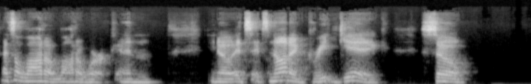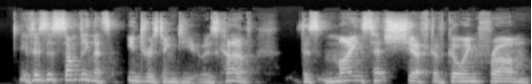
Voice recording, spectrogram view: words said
That's a lot, a lot of work, and you know it's it's not a great gig. So if this is something that's interesting to you, is kind of this mindset shift of going from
